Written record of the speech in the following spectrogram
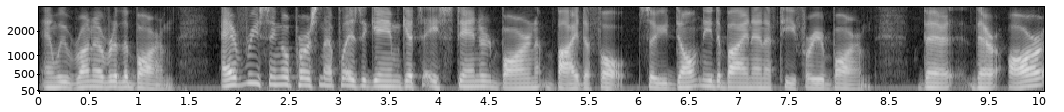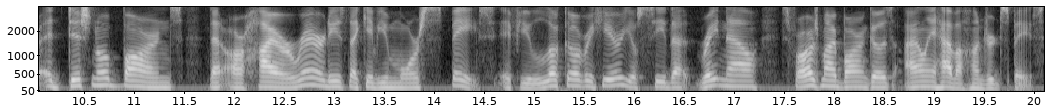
and we run over to the barn. Every single person that plays the game gets a standard barn by default. So you don't need to buy an NFT for your barn. There, there are additional barns that are higher rarities that give you more space. If you look over here, you'll see that right now, as far as my barn goes, I only have 100 space.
